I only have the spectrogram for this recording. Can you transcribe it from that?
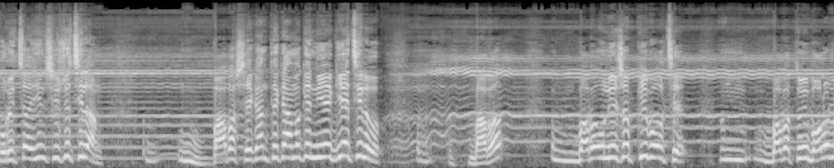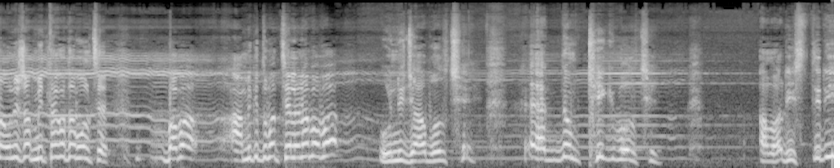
পরিচয়হীন শিশু ছিলাম। বাবা সেখান থেকে আমাকে নিয়ে গিয়েছিল। বাবা? বাবা, উনি এসব কি বলছে? বাবা, তুমি বলো না, উনি সব মিথ্যা কথা বলছে। বাবা, আমি কি তোমার ছেলে না, বাবা? উনি যা বলছে, একদম ঠিক বলছে। আমার স্ত্রী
